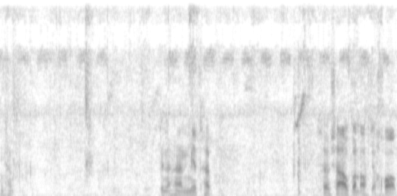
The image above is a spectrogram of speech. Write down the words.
นี่ครับ เป็นอาหารเม็ดครับเช้าเช้าๆก่อนออกจากคอก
